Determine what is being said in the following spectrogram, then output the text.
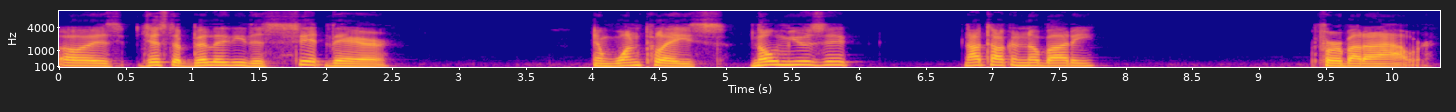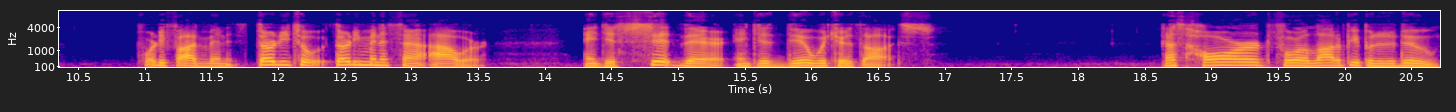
is just ability to sit there in one place, no music, not talking to nobody, for about an hour, 45 minutes, 30 to 30 minutes to an hour, and just sit there and just deal with your thoughts. That's hard for a lot of people to do,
